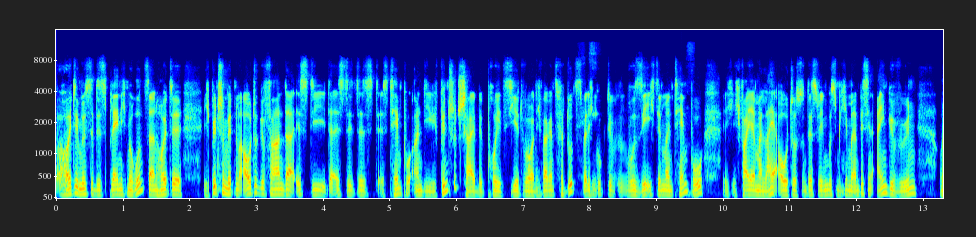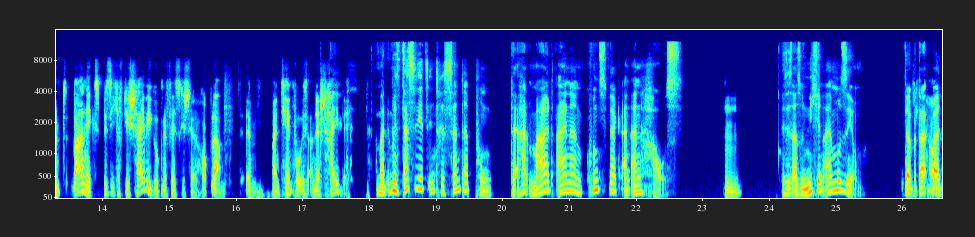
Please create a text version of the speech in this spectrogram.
Heute müsste das Display nicht mehr rund sein. Heute, ich bin schon mit einem Auto gefahren, da ist die, da ist das, das Tempo an die Windschutzscheibe projiziert worden. Ich war ganz verdutzt, weil ich guckte, wo sehe ich denn mein Tempo? Ich, ich fahre ja immer Leihautos und deswegen muss ich mich immer ein bisschen eingewöhnen und war nichts, bis ich auf die Scheibe guckte und festgestellt, hoppla, ähm, mein Tempo ist an der Scheibe. Aber übrigens, das ist jetzt ein interessanter Punkt. Da hat, malt einer ein Kunstwerk an ein Haus. Hm. Es ist also nicht in einem Museum. Da, da, genau. weil,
